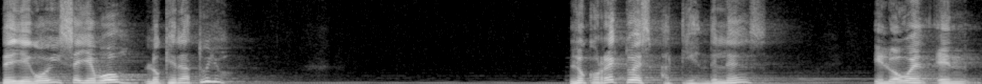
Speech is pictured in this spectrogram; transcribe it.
Te llegó y se llevó lo que era tuyo. Lo correcto es atiéndeles. Y luego en,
